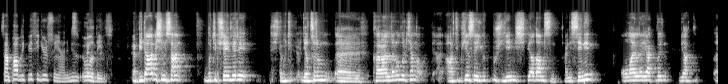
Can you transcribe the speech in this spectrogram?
Sen public bir figürsün yani. Biz o da değiliz. Bir de abi şimdi sen bu tip şeyleri işte bu tip yatırım e, kararları alırken artık piyasayı yutmuş yemiş bir adamsın. Hani senin olaylara yakla, yak, e,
